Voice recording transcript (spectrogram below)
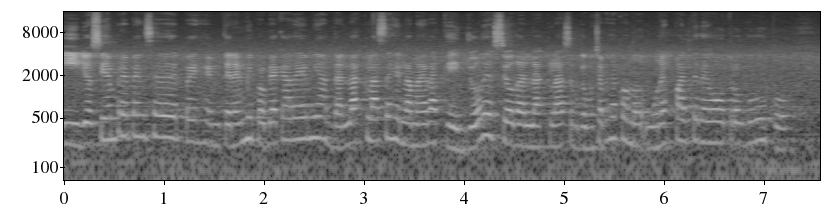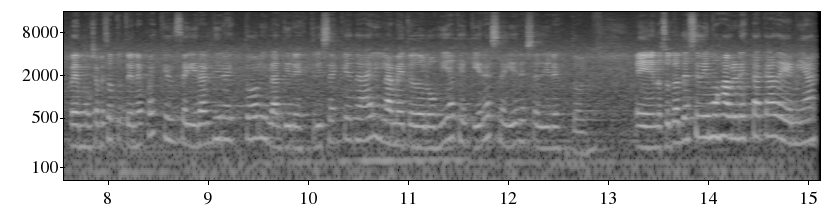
Y yo siempre pensé pues, en tener mi propia academia, dar las clases en la manera que yo deseo dar las clases, porque muchas veces cuando uno es parte de otro grupo, pues muchas veces tú tienes pues, que seguir al director y las directrices que dar y la metodología que quiere seguir ese director. Eh, nosotros decidimos abrir esta academia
